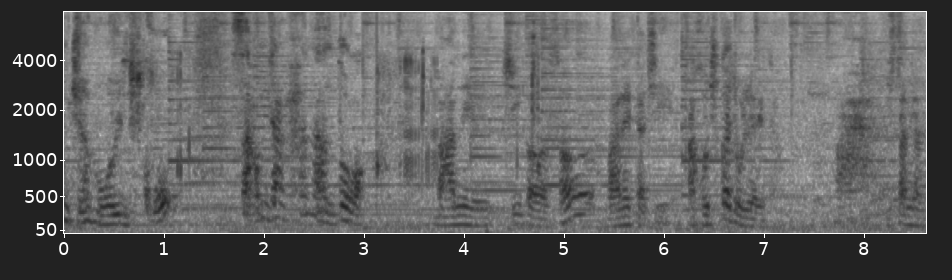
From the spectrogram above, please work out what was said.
한 점 올리고 쌈장 하나 더 마늘 찍어서 마늘까지 아 고추까지 올려야겠다. 아이 쌈장.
